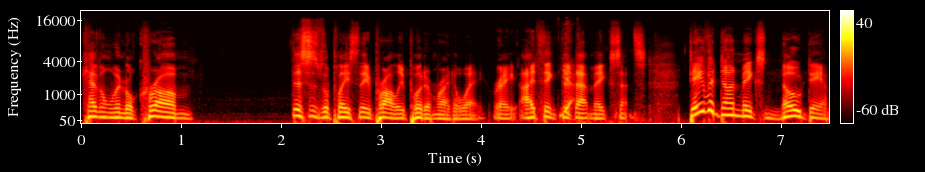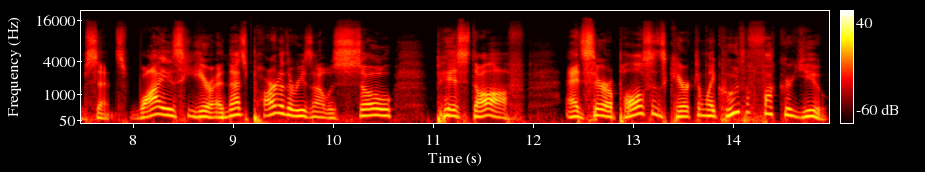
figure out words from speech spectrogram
Kevin Wendell Crumb, this is the place they'd probably put him right away, right? I think that Yeah. that makes sense. David Dunn makes no damn sense. Why is he here? And that's part of the reason I was so pissed off at Sarah Paulson's character. I'm like, who the fuck are you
